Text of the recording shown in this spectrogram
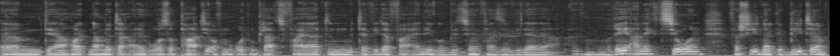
ähm, der heute Nachmittag eine große Party auf dem Roten Platz feiert mit der Wiedervereinigung bzw. wieder der Reannexion verschiedener Gebiete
